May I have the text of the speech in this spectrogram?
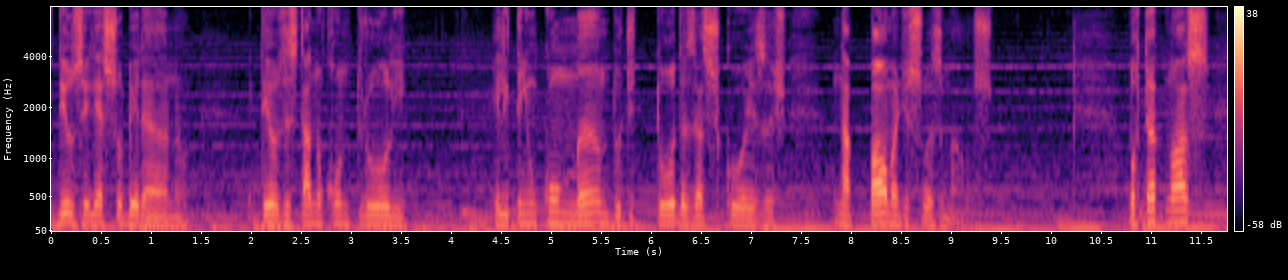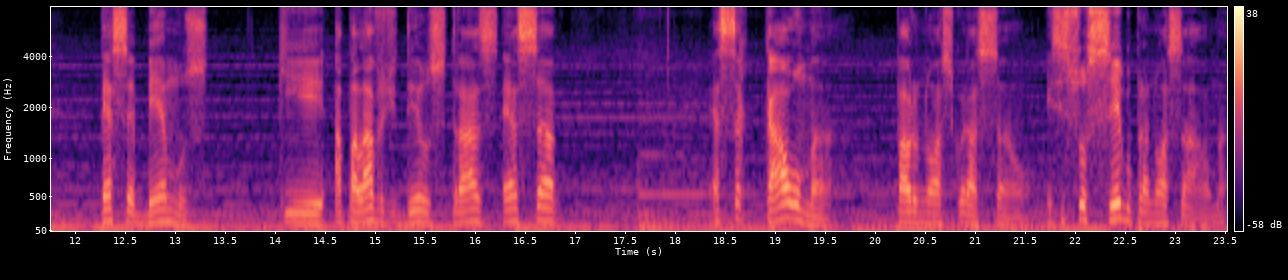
Deus ele é soberano. Deus está no controle. Ele tem um comando de todas as coisas na palma de suas mãos. Portanto, nós percebemos que a palavra de Deus traz essa essa calma para o nosso coração, esse sossego para a nossa alma,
